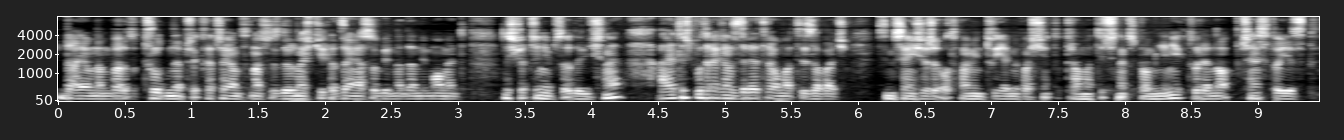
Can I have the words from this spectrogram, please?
dają nam bardzo trudne, przekraczające nasze zdolności radzenia sobie na dany moment doświadczenie psychodeliczne, ale też potrafią zretraumatyzować w tym sensie, że odpamiętujemy właśnie to traumatyczne wspomnienie, które no, często jest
